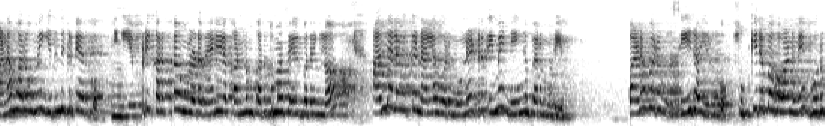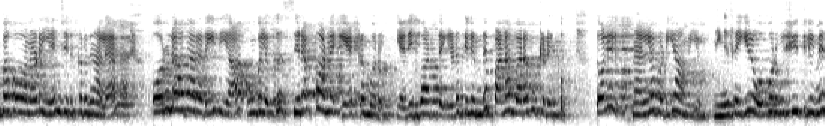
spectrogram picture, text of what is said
பணவரவுமே இருந்துக்கிட்டே இருக்கும். நீங்கள் எப்படி கரெக்டாக உங்களோட வேலையில் கண்ணும் கருத்துமாக செயல்படுறீங்களோ அந்த அளவுக்கு நல்ல ஒரு முன்னேற்றத்தையுமே நீங்கள் பெற முடியும். பணவரவு சீராக இருக்கும். சுக்கிர பகவானுமே குரு பகவானோட இணைஞ்சு இருக்கிறதுனால பொருளாதார ரீதியாக உங்களுக்கு சிறப்பான ஏற்றம் வரும். எதிர்பார்த்த இடத்திலிருந்து பண வரவு கிடைக்கும். தொழில் நல்லபடியாக அமையும். நீங்கள் செய்கிற ஒவ்வொரு விஷயத்துலையுமே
